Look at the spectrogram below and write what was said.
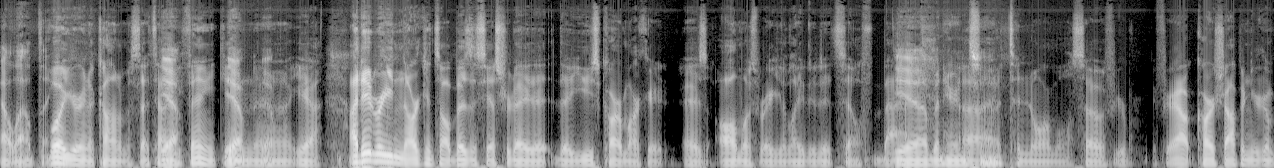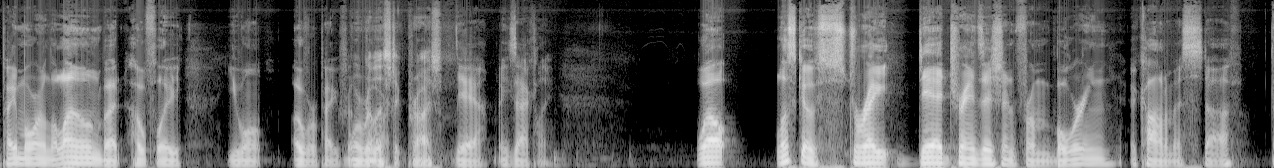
out loud thing. Well, you're an economist. That's how Yeah. you think. Yeah, And, yeah. Uh, yeah. I did read in the Arkansas Business yesterday that the used car market has almost regulated itself back yeah, I've been hearing the uh, same. to normal. So if you're if you're out car shopping, you're going to pay more on the loan, but hopefully you won't overpay for More realistic price. Yeah, exactly. Well, let's go straight dead transition from boring economist stuff.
